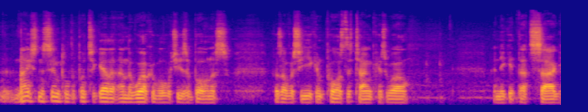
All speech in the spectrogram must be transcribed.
Nice and simple to put together and the workable which is a bonus. Because obviously you can pause the tank as well. And you get that sag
